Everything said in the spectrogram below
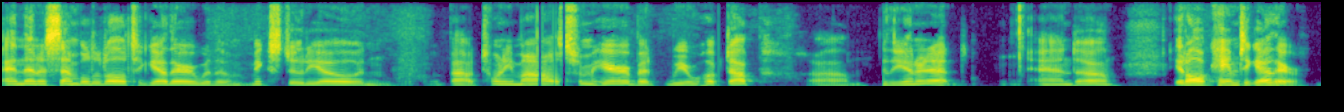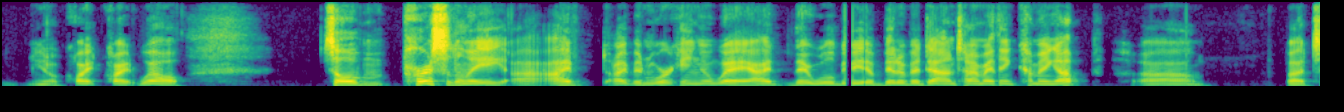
and then assembled it all together with a mix studio and about 20 miles from here, but we were hooked up um, to the internet, and uh, it all came together, you know, quite quite well. So personally, uh, I've I've been working away. I, there will be a bit of a downtime, I think, coming up, uh, but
